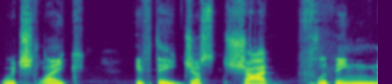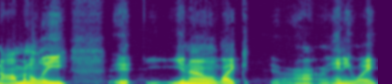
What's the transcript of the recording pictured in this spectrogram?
which like if they just shot flipping nominally. It, you know, like uh, anyway,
